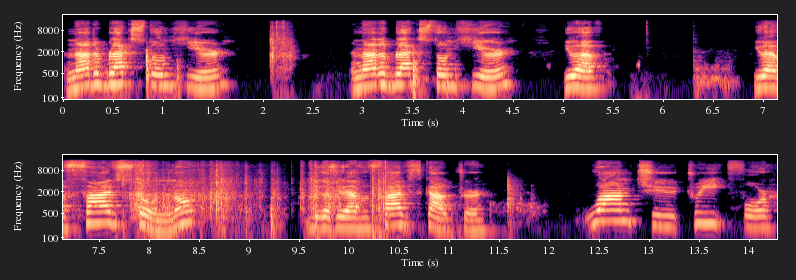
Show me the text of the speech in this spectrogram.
another black stone here, another black stone here. You have you have five stone, no? Because you have a five sculpture. One, two, three, four.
